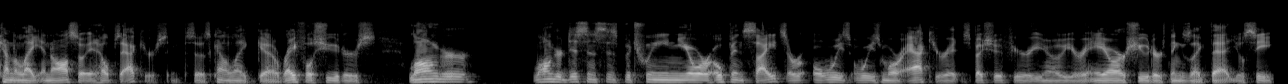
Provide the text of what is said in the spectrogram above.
kind of like, and also it helps accuracy. So it's kind of like uh, rifle shooters, longer longer distances between your open sights are always always more accurate especially if you're you know you're an AR shooter things like that. You'll see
